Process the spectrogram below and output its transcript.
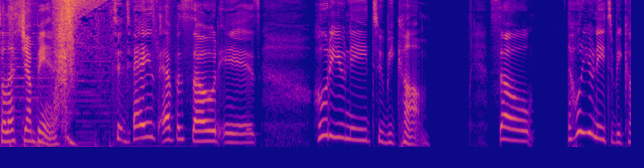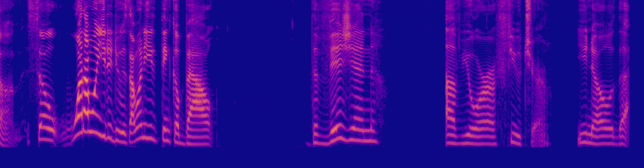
So let's jump in. Today's episode is Who do you need to become? So, who do you need to become? So, what I want you to do is I want you to think about the vision of your future you know, the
